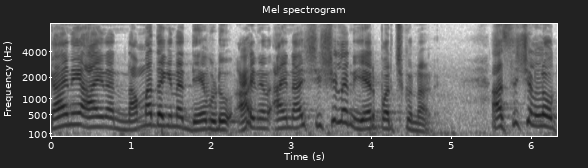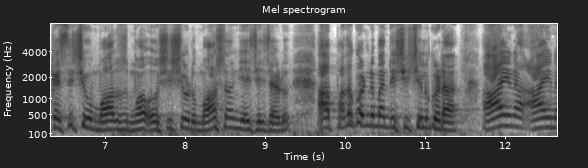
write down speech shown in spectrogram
కానీ ఆయన నమ్మదగిన దేవుడు ఆయన ఆయన శిష్యులను ఏర్పరచుకున్నాడు. ఆ శిష్యులలో ఒక శిష్యువు మో శిష్యుడు మోసం చేసేసాడు ఆ పదకొండు మంది శిష్యులు కూడా ఆయన ఆయన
